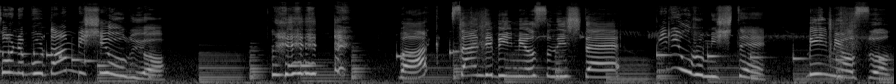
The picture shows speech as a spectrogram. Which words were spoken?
Sonra buradan bir şey oluyor. Bak sen de bilmiyorsun işte. Biliyorum işte. Bilmiyorsun.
